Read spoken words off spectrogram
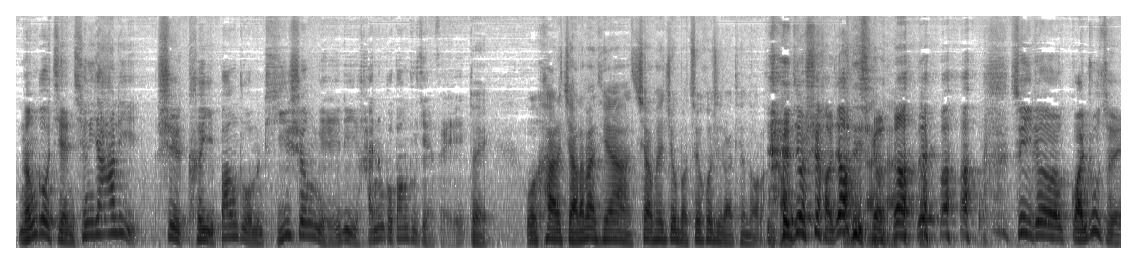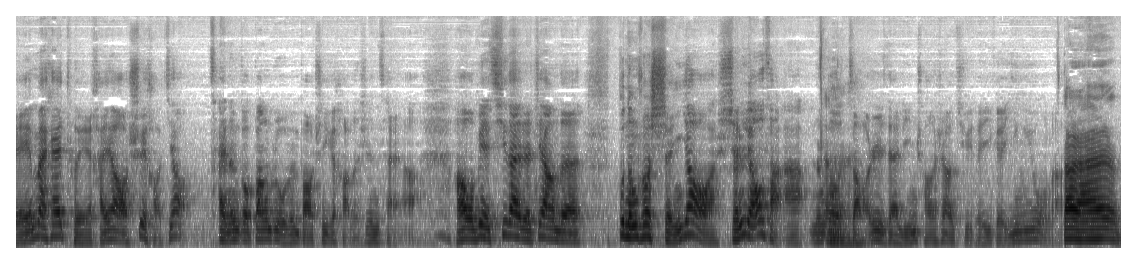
能够减轻压力，是可以帮助我们提升免疫力，还能够帮助减肥。对我看了讲了半天啊，小飞就把最后这段听懂了。就睡好觉就行了，对吧？所以就管住嘴，迈开腿，还要睡好觉，才能够帮助我们保持一个好的身材啊。好，我们也期待着这样的不能说神药啊，神疗法能够早日在临床上取得一个应用了。当然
